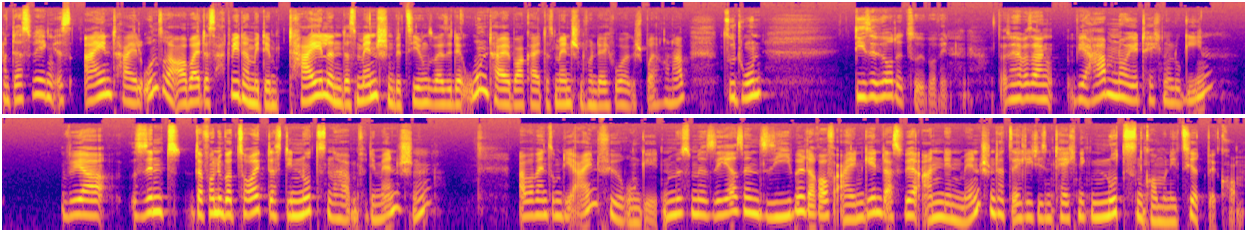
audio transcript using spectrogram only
Und deswegen ist ein Teil unserer Arbeit, das hat wieder mit dem Teilen des Menschen bzw. der Unteilbarkeit des Menschen, von der ich vorher gesprochen habe, zu tun, diese Hürde zu überwinden. Dass wir sagen, wir haben neue Technologien, wir sind davon überzeugt, dass die Nutzen haben für die Menschen. Aber wenn es um die Einführung geht, müssen wir sehr sensibel darauf eingehen, dass wir an den Menschen tatsächlich diesen Techniken Nutzen kommuniziert bekommen.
